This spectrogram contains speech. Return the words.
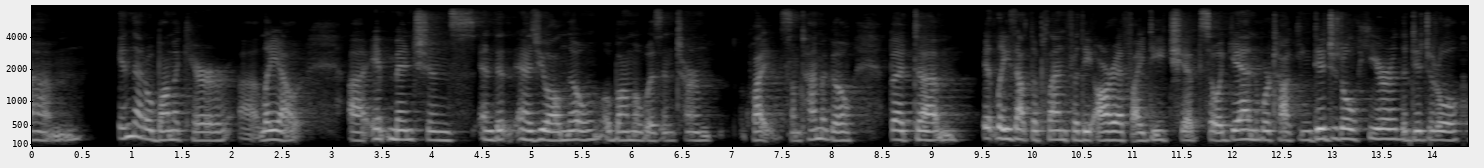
um, in that Obamacare uh, layout uh, it mentions, and as you all know, Obama was in term quite some time ago, but um, it lays out the plan for the RFID chip. So again, we're talking digital here, the digital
